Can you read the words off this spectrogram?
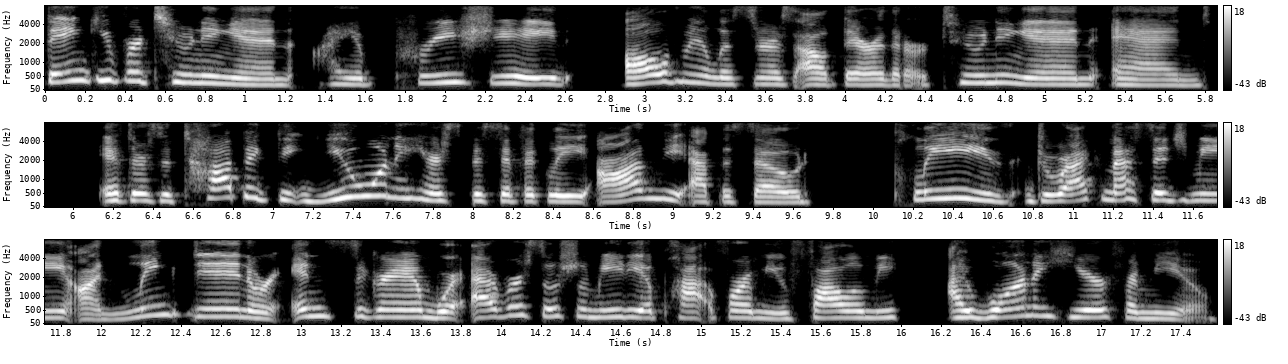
Thank you for tuning in. I appreciate all of my listeners out there that are tuning in. And if there's a topic that you want to hear specifically on the episode, please direct message me on LinkedIn or Instagram, wherever social media platform you follow me. I want to hear from you.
